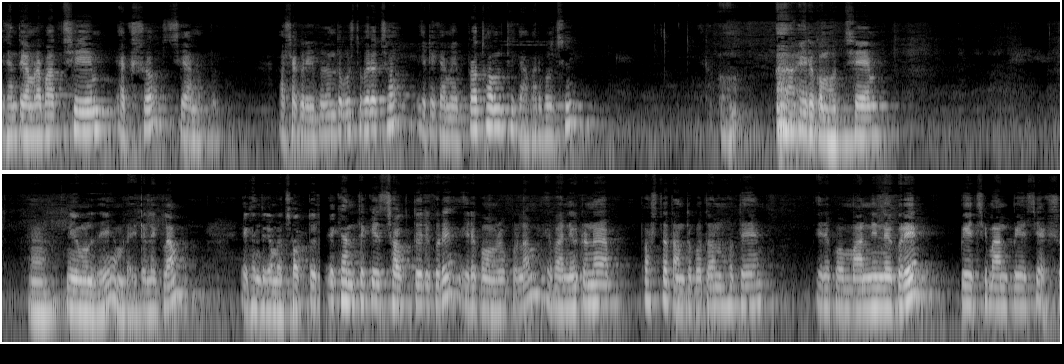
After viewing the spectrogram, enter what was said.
এখান থেকে আমরা পাচ্ছি একশো ছিয়ানব্বই। আশা করি এই পর্যন্ত বুঝতে পেরেছ। এটাকে আমি প্রথম থেকে আবার বলছি। এরকম এরকম হচ্ছে। হ্যাঁ, নিয়ম অনুযায়ী আমরা এটা লিখলাম। এখান থেকে আমরা ছক তৈরি এখান থেকে ছক তৈরি করে এরকম আমরা পেলাম এবার নিউটনের পশ্চাৎ আন্তপতন হতে এরকম মান নির্ণয় করে পেয়েছি, মান পেয়েছি একশো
